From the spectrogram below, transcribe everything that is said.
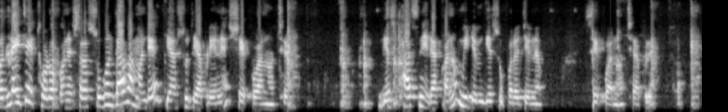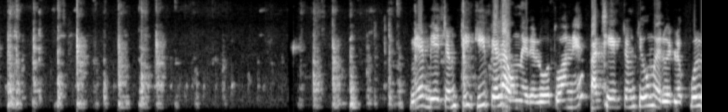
બદલાઈ જાય થોડોક અને સરસ સુગંધ આવવા માંડે ત્યાં સુધી આપણે એને શેકવાનો છે. ગેસ ફાસ્ટ નહીં રાખવાનો, મીડિયમ ગેસ ઉપર જ એને શેકવાનો છે આપણે. મેં બે ચમચી ઘી પેલા ઉમેરેલું હતું અને પાછી એક ચમચી ઉમેર્યું, એટલે કુલ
